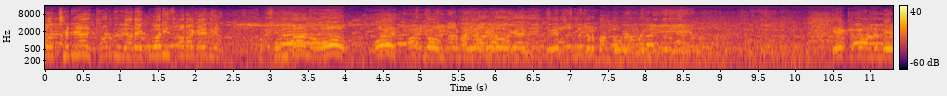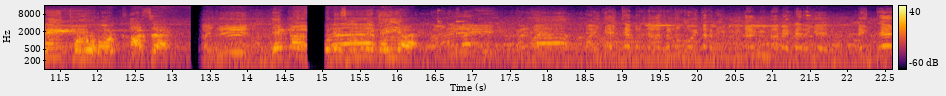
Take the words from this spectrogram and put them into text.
ਪੁੱਛ ਰਿਹਾ ਖੜ ਦਿਓ ਯਾਰ ਇੱਕ ਵਾਰੀ ਸਾਰਾ ਕਹਿ ਦਿਆਂ। ਸੁਣਦਾ ਲਓ। ਓਏ ਖੜ ਫੇਰ ਸਪੀਕਰ ਬੰਦ ਹੋ ਗਿਆ ਬਾਈ। ਇੱਕ ਗੱਲ ਮੇਰੀ ਤੁਹਾਨੂੰ ਹੋਰ ਅਰਜ਼ ਹੈ। ਇੱਕ ਗੱਲ ਤੁਹਾਡੇ ਸਾਹਮਣੇ ਕਹੀ ਹੈ। ਭਾਈ ਤੇ ਇੱਥੇ ਪ੍ਰਸ਼ਾਸਨ ਨੂੰ ਕੋਈ ਤਕਲੀਫ ਨਹੀਂ, ਚਾਹੇ ਮਹੀਨਾ ਬੈਠੇ ਰਹੀਏ। ਇੱਥੇ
